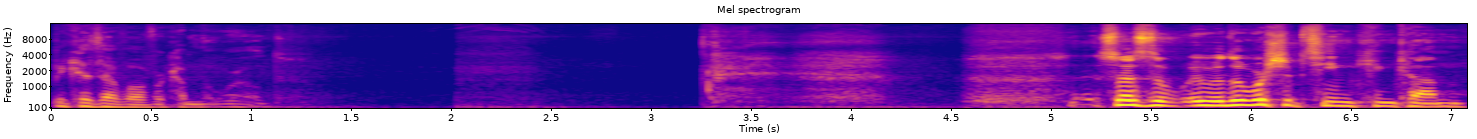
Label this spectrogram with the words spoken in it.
because I've overcome the world. So, as the, the worship team can come,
